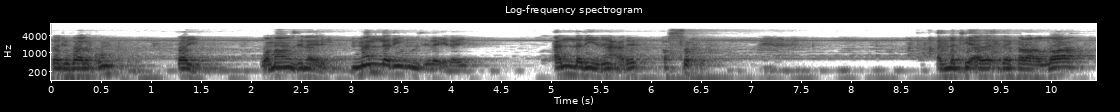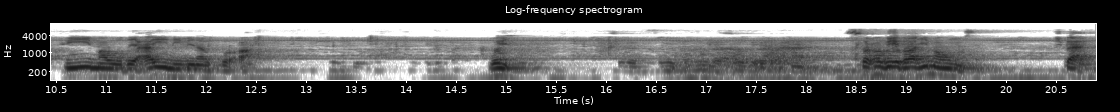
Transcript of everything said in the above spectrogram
تجب لكم طيب وما أنزل إليه؟ ما الذي أنزل إليه؟ الذي نعرف الصحف التي ذكرها الله في موضعين من القرآن. وين؟ صحف إبراهيم وموسى إيش بعد؟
